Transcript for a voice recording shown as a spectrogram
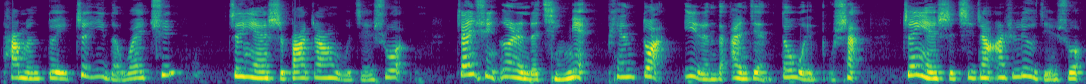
他们对正义的歪曲。”箴言十八章五节说：“沾寻恶人的情面，偏断一人的案件，都为不善。”箴言十七章二十六节说：“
